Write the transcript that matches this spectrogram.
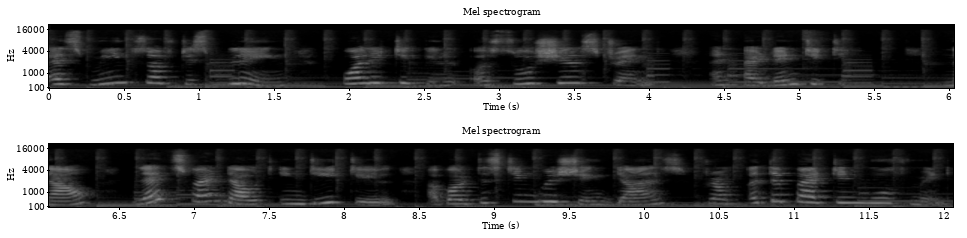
as means of displaying political or social strength and identity. Now, let's find out in detail about distinguishing dance from other pattern movement.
